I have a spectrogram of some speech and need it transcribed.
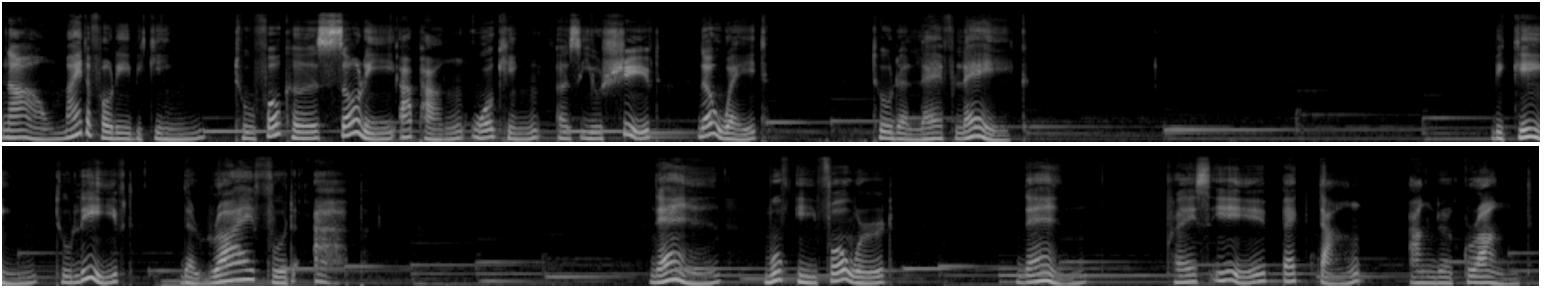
Now, mindfully begin to focus solely upon walking as you shift the weight to the left leg. Begin to lift the right foot up. Then move it forward. Then place it back down on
